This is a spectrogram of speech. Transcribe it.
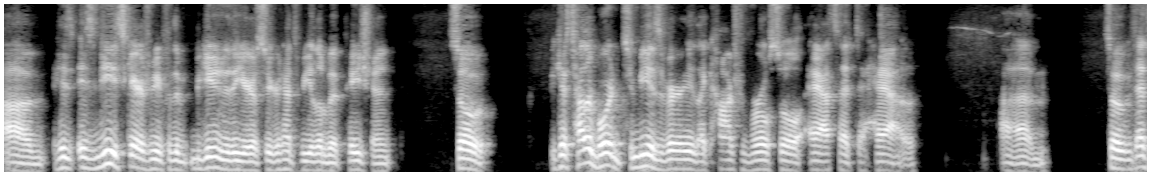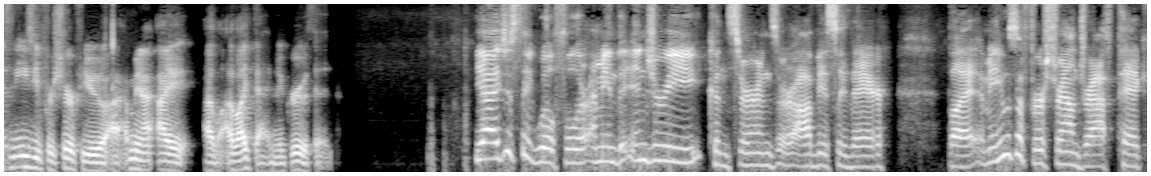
Um, his his knee scares me for the beginning of the year, so you're gonna have to be a little bit patient. So, because Tyler Boyd to me is a very like controversial asset to have. Um, so that's an easy for sure for you. I, I mean, I, I I like that and agree with it. Yeah, I just think Will Fuller. I mean, the injury concerns are obviously there, but I mean, he was a first round draft pick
